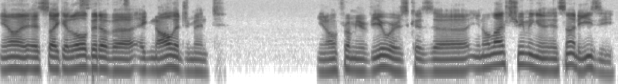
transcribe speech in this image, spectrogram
you know, it's like a little bit of a acknowledgement you know, from your viewers because uh, you know live streaming it's not easy,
